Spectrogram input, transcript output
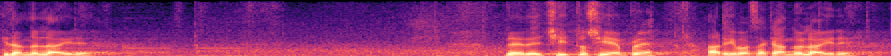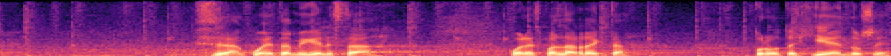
Tirando el aire. Derechito siempre, arriba sacando el aire. Se dan cuenta, Miguel está con la espalda recta, protegiéndose.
